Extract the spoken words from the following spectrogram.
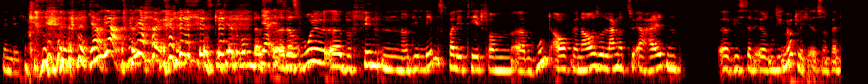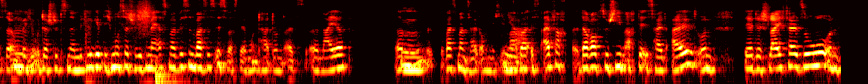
finde ich. ja. ja, ja. es geht ja darum, dass ja, äh, so. das Wohlbefinden und die Lebensqualität vom ähm, Hund auch genauso lange zu erhalten, wie es denn irgendwie möglich ist. Und wenn es da irgendwelche mhm. unterstützenden Mittel gibt, ich muss natürlich immer erstmal wissen, was es ist, was der Hund hat. Und als äh, Laie ähm, mhm. weiß man es halt auch nicht immer. Ja. Aber es einfach darauf zu schieben, ach, der ist halt alt und der, der schleicht halt so. Und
